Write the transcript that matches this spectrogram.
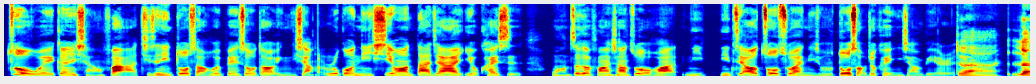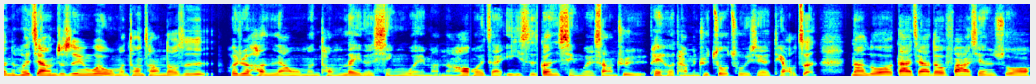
作为跟想法，其实你多少会被受到影响。如果你希望大家有开始。往这个方向做的话，你你只要做出来，你就多少就可以影响别人。对啊，人会这样，就是因为我们通常都是会去衡量我们同类的行为嘛，然后会在意识跟行为上去配合他们去做出一些调整。那如果大家都发现说，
